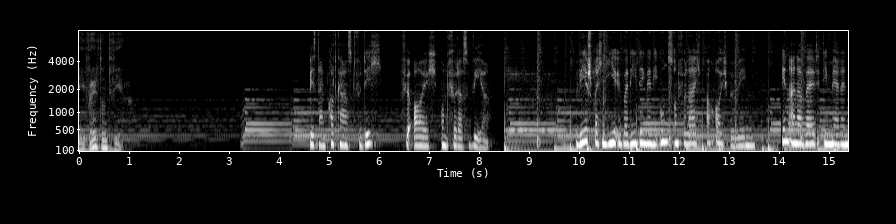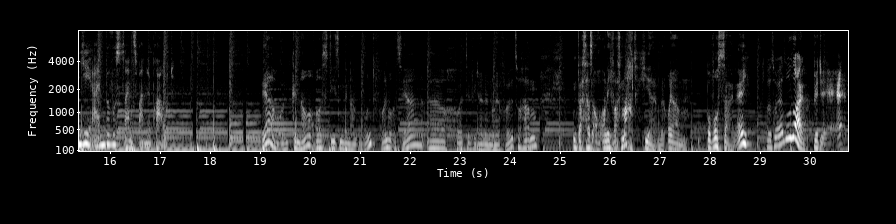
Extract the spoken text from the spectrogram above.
Die Welt und wir. Ist ein Podcast für dich, für euch und für das Wir. Wir sprechen hier über die Dinge, die uns und vielleicht auch euch bewegen, in einer Welt, die mehr denn je einen Bewusstseinswandel braucht. Ja, und genau aus diesem genannten Grund freuen wir uns sehr, äh, heute wieder eine neue Folge zu haben. Und dass das auch ordentlich was macht hier mit eurem Bewusstsein, ey? Das soll ja so sein, bitte.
